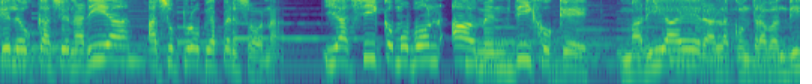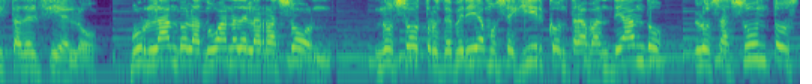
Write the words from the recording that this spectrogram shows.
que le ocasionaría a su propia persona. Y así como Von Almen dijo que María era la contrabandista del cielo, burlando la aduana de la razón, nosotros deberíamos seguir contrabandeando los asuntos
